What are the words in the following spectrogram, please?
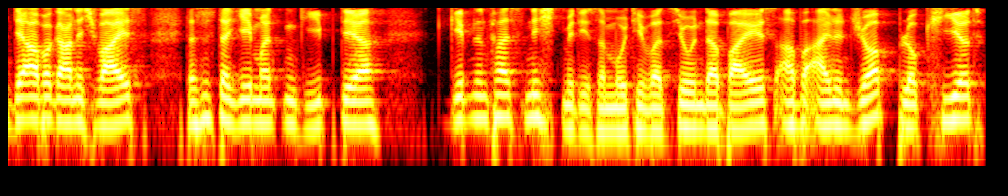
der aber gar nicht weiß, dass es da jemanden gibt, der gegebenenfalls nicht mit dieser Motivation dabei ist, aber einen Job blockiert,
